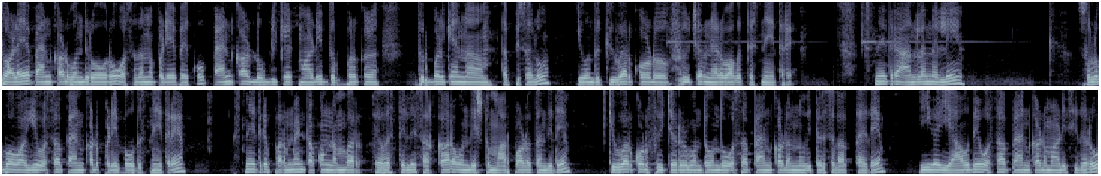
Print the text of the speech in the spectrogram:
ಸೊ, ಹಳೆಯ ಪ್ಯಾನ್ ಕಾರ್ಡ್ ಹೊಂದಿರುವವರು ಹೊಸದನ್ನು ಪಡೆಯಬೇಕು. ಪ್ಯಾನ್ ಕಾರ್ಡ್ ಡೂಪ್ಲಿಕೇಟ್ ಮಾಡಿ ದುರ್ಬಳಕೆ, ದುರ್ಬಳಕೆಯನ್ನು ತಪ್ಪಿಸಲು ಈ ಒಂದು ಕ್ಯೂ ಆರ್ ಕೋಡ್ ಫ್ಯೂಚರ್ ನೆರವಾಗುತ್ತೆ ಸ್ನೇಹಿತರೆ. ಸ್ನೇಹಿತರೆ ಆನ್ಲೈನಲ್ಲಿ ಸುಲಭವಾಗಿ ಹೊಸ ಪ್ಯಾನ್ ಕಾರ್ಡ್ ಪಡೆಯಬಹುದು ಸ್ನೇಹಿತರೆ. ಸ್ನೇಹಿತರೆ ಪರ್ಮನೆಂಟ್ ಅಕೌಂಟ್ ನಂಬರ್ ವ್ಯವಸ್ಥೆಯಲ್ಲಿ ಸರ್ಕಾರ ಒಂದಿಷ್ಟು ಮಾರ್ಪಾಡು ತಂದಿದೆ. ಕ್ಯೂ ಆರ್ ಕೋಡ್ ಫೀಚರ್ ಇರುವಂಥ ಒಂದು ಹೊಸ ಪ್ಯಾನ್ ಕಾರ್ಡನ್ನು ವಿತರಿಸಲಾಗ್ತಾ ಇದೆ. ಈಗ ಯಾವುದೇ ಹೊಸ ಪ್ಯಾನ್ ಕಾರ್ಡ್ ಮಾಡಿಸಿದರೂ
